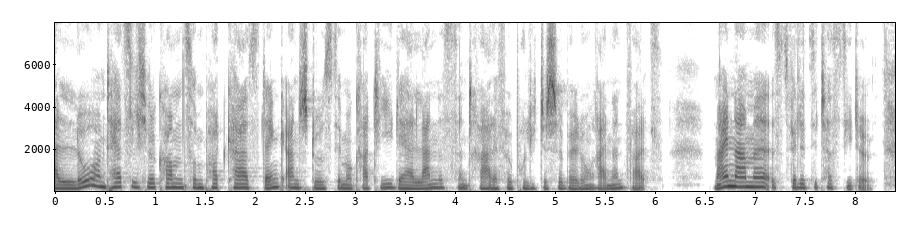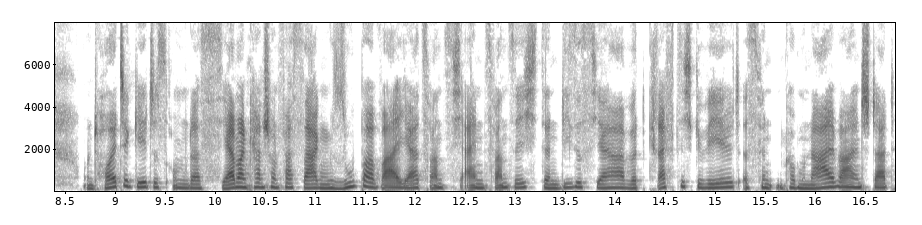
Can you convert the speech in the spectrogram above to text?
Hallo und herzlich willkommen zum Podcast Denkanstoß Demokratie der Landeszentrale für politische Bildung Rheinland-Pfalz. Mein Name ist Felicitas Titel und heute geht es um das, ja, man kann schon fast sagen, Superwahljahr 2021, denn dieses Jahr wird kräftig gewählt. Es finden Kommunalwahlen statt,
